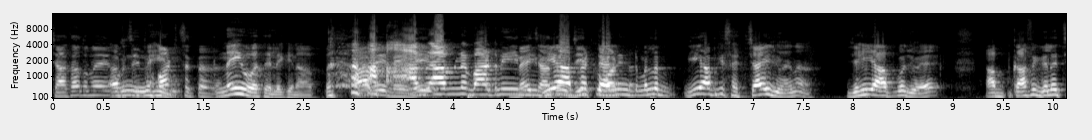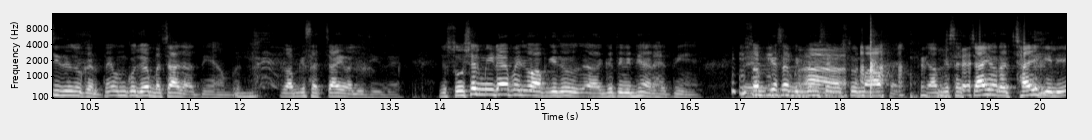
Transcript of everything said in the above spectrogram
चाहता तो मैं को नहीं। बांट सकता था। नहीं हुआ थे लेकिन आप। हाँ, नहीं, नहीं, आप- नहीं। आपने बांटनी ही मैं नहीं। ये आपका। टैलेंट मतलब ये आपकी सच्चाई जो है ना। यही आपको जो है आप काफ़ी गलत चीज़ें जो करते हैं उनको जो है बचा जाती हैं यहाँ पर जो आपकी सच्चाई वाली चीज़ है। जो सोशल मीडिया पे जो आपकी जो गतिविधियाँ रहती हैं सबके सब एकदम से उस पर माफ़ है। आपकी सच्चाई और अच्छाई के लिए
